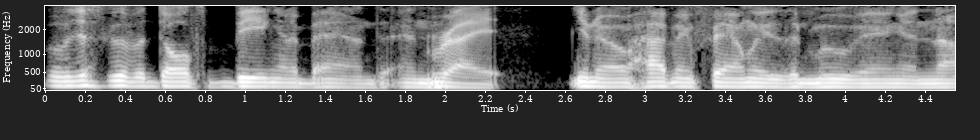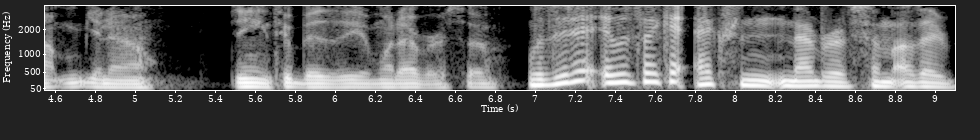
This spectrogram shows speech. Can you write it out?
the logistics of adults being in a band and, Right. you know, having families and moving and not, you know, being too busy and whatever. So, Was it? It was like an ex member of some other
